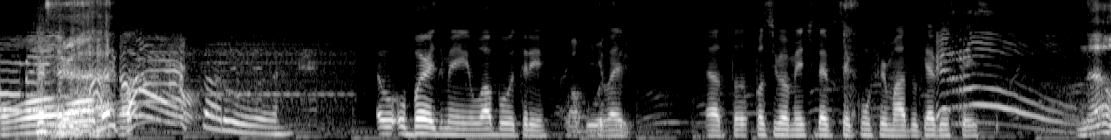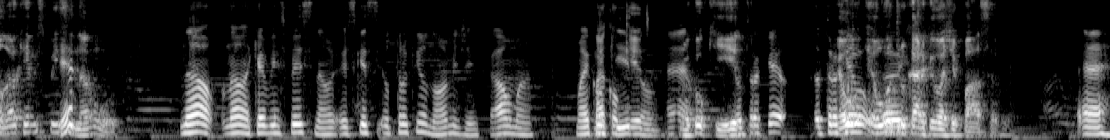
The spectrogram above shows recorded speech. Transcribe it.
Homem pássaro! O, o Birdman, o Abutre, O abutre. que vai é, possivelmente deve ser confirmado o Kevin Spacey. Não, não é o Kevin Spacey, Quê? não. Não, não, é Kevin Spacey não. Eu esqueci, eu troquei o nome, gente. Calma. Michael, Michael Keaton. Keaton. É. Michael Eu Keaton. troquei. Eu É, troquei o, é o- outro eu- cara que gosta de pássaro. É.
